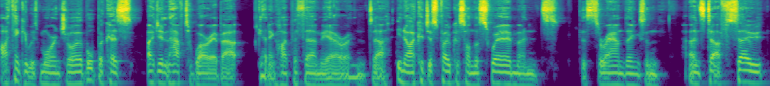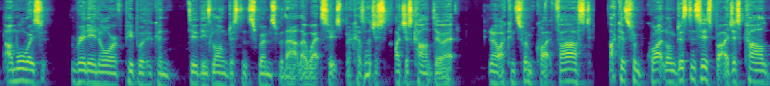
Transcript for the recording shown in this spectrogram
I think it was more enjoyable because I didn't have to worry about getting hypothermia and uh, you know i could just focus on the swim and the surroundings and and stuff so i'm always really in awe of people who can do these long distance swims without their wetsuits because i just i just can't do it you know, I can swim quite fast. I can swim quite long distances, but I just can't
